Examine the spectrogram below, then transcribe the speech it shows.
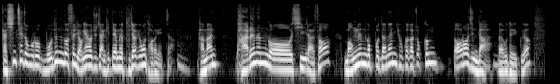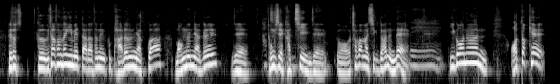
그러니까 신체적으로 모든 것을 영향을 주지 않기 때문에 부작용은 덜하겠죠. 음. 다만 바르는 것이라서 먹는 것보다는 효과가 조금 떨어진다라고 음. 되어 있고요. 그래서 그 의사 선생님에 따라서는 그 바르는 약과 먹는 약을 이제 같이 동시에. 같이 이제 어 처방하시기도 하는데 네. 이거는 어떻게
